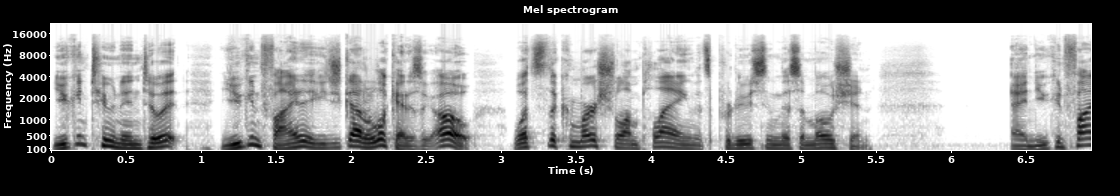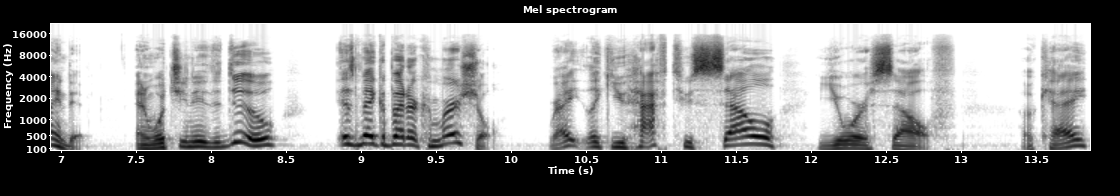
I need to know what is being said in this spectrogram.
you can tune into it, you can find it. You just got to look at it. It's like, oh, what's the commercial I'm playing that's producing this emotion? And you can find it. And what you need to do is make a better commercial, right? Like you have to sell yourself. Okay.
